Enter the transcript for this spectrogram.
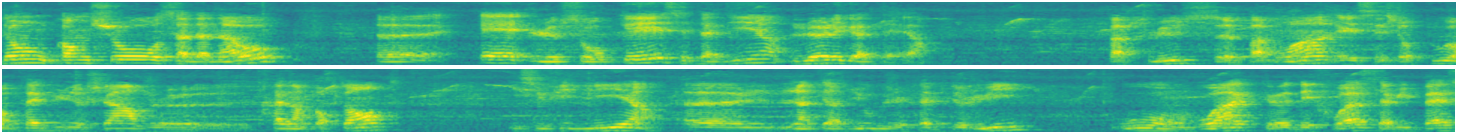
Donc, Kancho Sadanao euh, est le soke, c'est-à-dire le légataire. Pas plus, pas moins, et c'est surtout en fait une charge très importante il suffit de lire euh, l'interview que j'ai faite de lui, où on voit que des fois ça lui pèse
